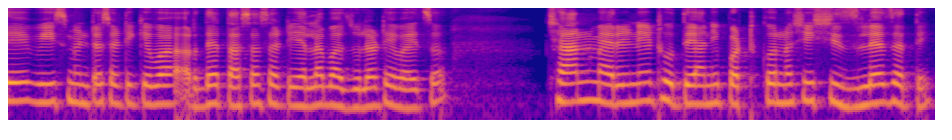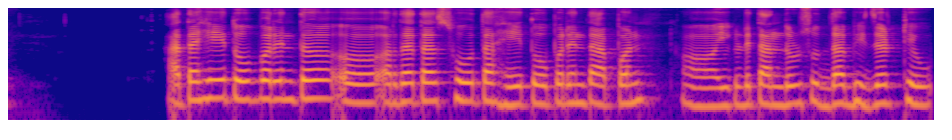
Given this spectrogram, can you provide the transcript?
ते वीस मिनटासाठी किंवा अर्ध्या तासासाठी याला बाजूला ठेवायचं. छान मॅरिनेट होते आणि पटकन अशी शिजल्या जाते. आता हे तोपर्यंत अर्धा तास होत आहे. तोपर्यंत आपण इकडे तांदूळसुद्धा भिजत ठेवू.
